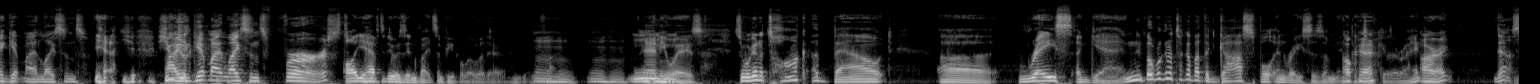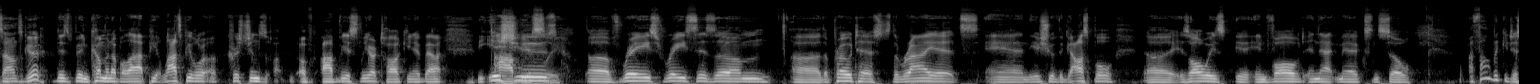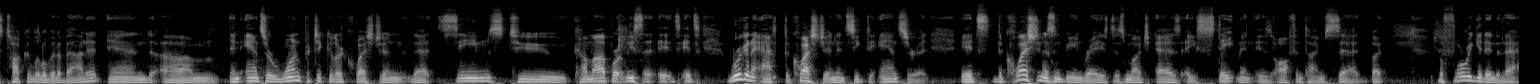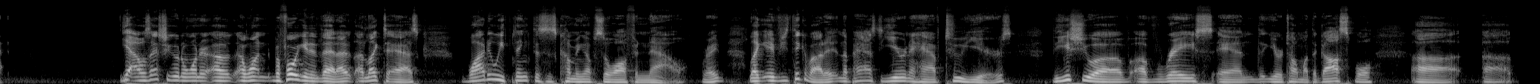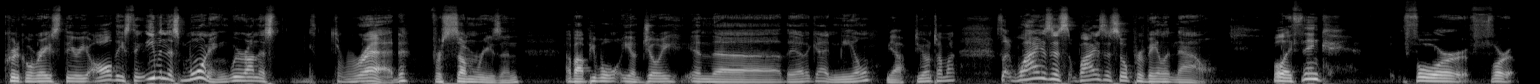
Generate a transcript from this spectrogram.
And get my license. Yeah. You, you I would get my license first. all you have to do is invite some people over there. Fun. Mhm. Mhm. Anyways, So we're going to talk about uh, race again, but we're going to talk about the gospel and racism in Okay. particular, right? all right. Yeah, sounds good. there's been coming up a lot. Lots of people, Christians, obviously, are talking about the issues Obviously. of race, racism, uh, the protests, the riots, and the issue of the gospel uh, is always involved in that mix. And so, I thought we could just talk a little bit about it and um, and answer one particular question that seems to come up, or at least it's it's we're going to ask the question and seek to answer it. It's the question isn't being raised as much as a statement is oftentimes said. But before we get into that, Yeah, I was actually going to wonder. Uh, I want before we get into that, I, I'd like to ask, why do we think this is coming up so often now? Right? Like, if you think about it, in the past year and a half, two years, the issue of of race and the, you're talking about the gospel, uh, uh, critical race theory, all these things. Even this morning, we were on this thread for some reason about people. You know, Joey and the the other guy, Neil. Yeah. Do you know what I'm talking about? It's like, why is this? Why is this so prevalent now? Well, I think for for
